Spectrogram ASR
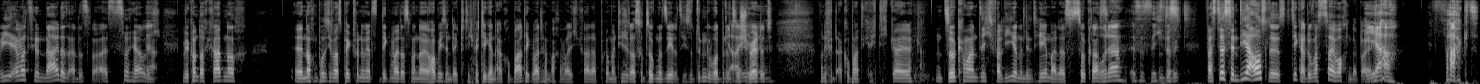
wie emotional das alles war. Es ist so herrlich. Ja. Mir kommt auch gerade noch, äh, noch ein positiver Aspekt von dem ganzen Ding war, dass man neue Hobbys entdeckt hat. Ich möchte gerne Akrobatik weitermachen, weil ich gerade habe mein T-Shirt ausgezogen und sehe, dass ich so dünn geworden bin und so shredded. Und ich finde Akrobatik richtig geil. Und so kann man sich verlieren in dem Thema. Das ist so krass. Oder? Ist es nicht das- verrückt? Was das in dir auslöst, Dicker, du warst zwei Wochen dabei. Ja. Fakt.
